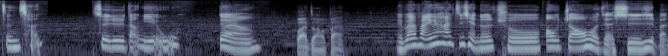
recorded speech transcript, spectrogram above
真惨，所以就去当业务。对啊，不然怎么办？没办法，因为他之前都是出欧洲或者是日本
